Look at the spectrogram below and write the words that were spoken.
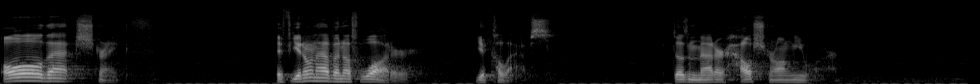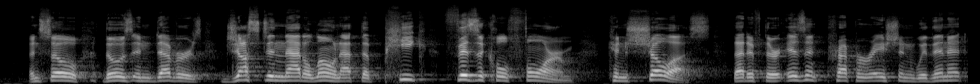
all that strength, if you don't have enough water, you collapse. Doesn't matter how strong you are. And so, those endeavors, just in that alone, at the peak physical form, can show us that if there isn't preparation within it,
